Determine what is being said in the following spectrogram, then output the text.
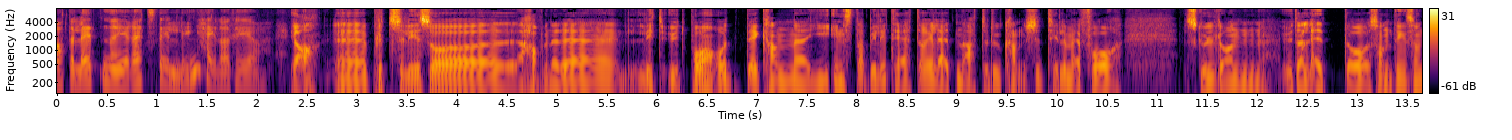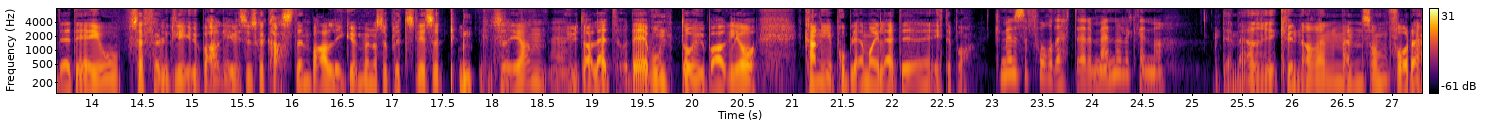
at leddene er i rett stilling hele tida. Ja, eh, plutselig så havner det litt utpå, og det kan eh, gi instabiliteter i leddene. At du kanskje til og med får skulderen ut av ledd og sånne ting som det. Det er jo selvfølgelig ubehagelig hvis du skal kaste en ball i gymmen, og så plutselig så, så er han ute av ledd. Og det er vondt og ubehagelig og kan gi problemer i leddet etterpå. Hvem er det som får dette? Er det menn eller kvinner? Det er mer kvinner enn menn som får det.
